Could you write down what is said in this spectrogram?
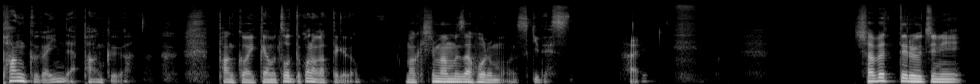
パンクがいいんだよ、パンクが。パンクは一回も通ってこなかったけど、マキシマムザホルモン好きです。はい。喋ってるうちに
